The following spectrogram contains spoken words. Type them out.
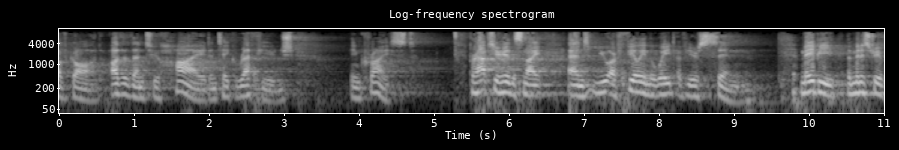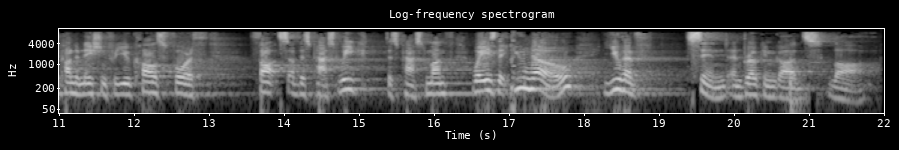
of God other than to hide and take refuge in Christ. Perhaps you're here this night and you are feeling the weight of your sin. Maybe the ministry of condemnation for you calls forth thoughts of this past week, this past month, ways that you know you have sinned and broken God's law.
